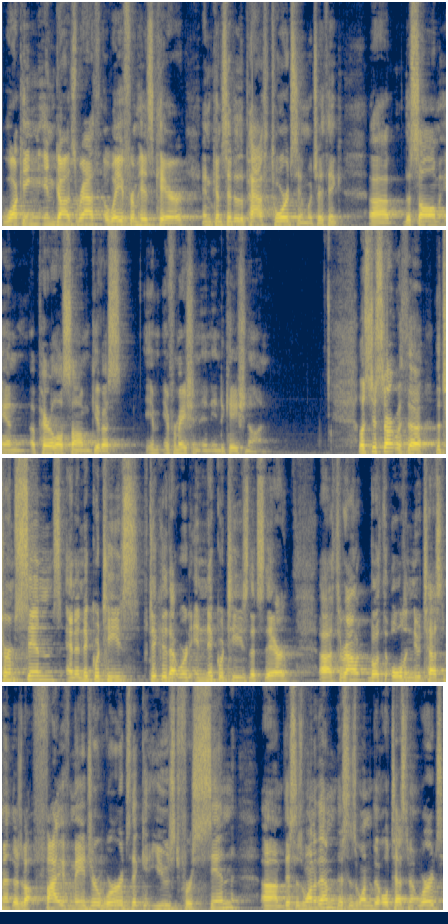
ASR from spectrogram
walking in God's wrath away from his care and consider the path towards him, which I think uh, the psalm and a parallel psalm give us information and indication on. Let's just start with the, the term sins and iniquities, particularly that word iniquities that's there. Uh, throughout both the Old and New Testament, there's about five major words that get used for sin. Um, this is one of them. This is one of the Old Testament words.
